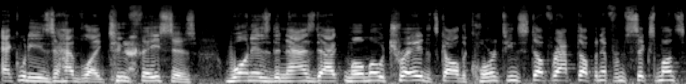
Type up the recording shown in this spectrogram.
equities have like two faces. One is the NASDAQ Momo trade, it's got all the quarantine stuff wrapped up in it from six months.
